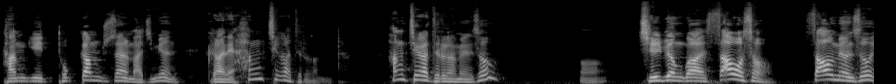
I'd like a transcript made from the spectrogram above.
감기, 독감 주사를 맞으면 그 안에 항체가 들어갑니다. 항체가 들어가면서 어, 질병과 싸워서 싸우면서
